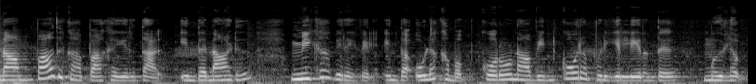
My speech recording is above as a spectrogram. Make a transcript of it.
நாம் பாதுகாப்பாக இருந்தால் இந்த நாடு மிக விரைவில் இந்த உலகமும் கொரோனாவின் கோரப்பிடியில் இருந்து மீளும்.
